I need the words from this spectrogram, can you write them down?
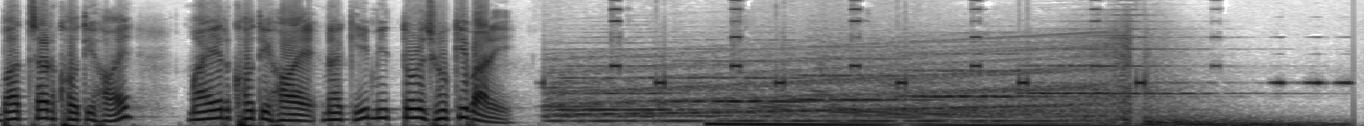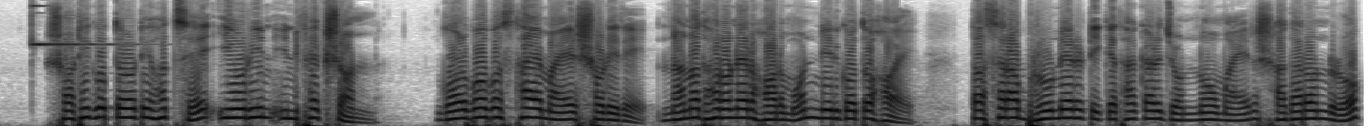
বাচ্চার ক্ষতি হয়? মায়ের ক্ষতি হয় নাকি মৃত্যুর ঝুঁকি বাড়ে? সঠিক উত্তরটি হচ্ছে ইউরিন ইনফেকশন। গর্ভাবস্থায় মায়ের শরীরে নানা ধরনের হরমোন নির্গত হয়। তাছাড়া ভ্রূণের টিকে থাকার জন্য মায়ের সাধারণ রোগ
